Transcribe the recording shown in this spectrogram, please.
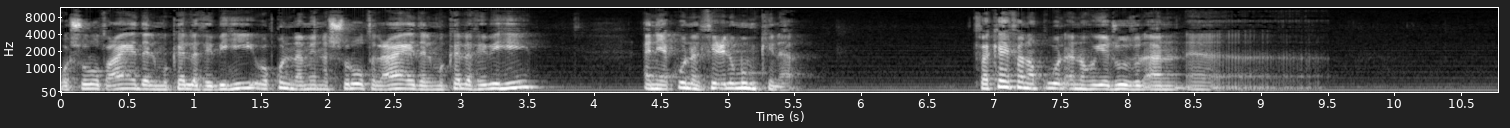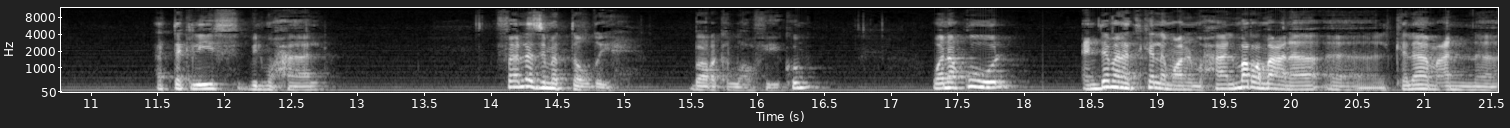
وشروط عائدة للمكلف به وقلنا من الشروط العائدة للمكلف به أن يكون الفعل ممكنا. فكيف نقول أنه يجوز الآن آه، التكليف بالمحال؟ فلزم التوضيح. بارك الله فيكم. ونقول عندما نتكلم عن المحال مر معنا آه، الكلام عن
